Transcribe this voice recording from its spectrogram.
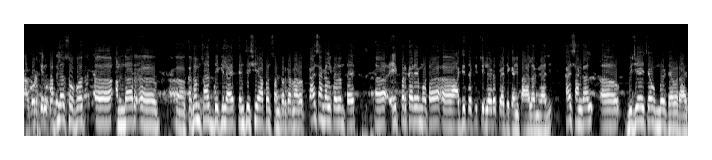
आपल्यासोबत आमदार कदम साहेब देखील आहेत. त्यांच्याशी आपण संपर्क करणार आहोत. काय सांगाल कदम साहेब? एक प्रकारे मोठा अ, अटीतटीची लढत या ठिकाणी पाहायला मिळाली. काय सांगाल? विजयाच्या उंबरठ्यावर आहेत.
